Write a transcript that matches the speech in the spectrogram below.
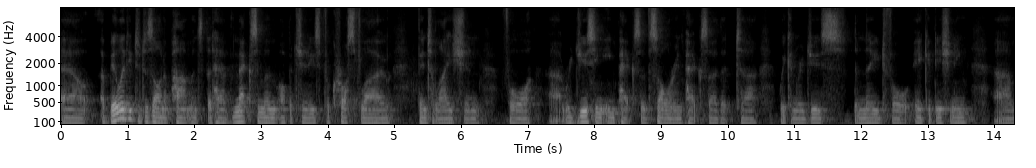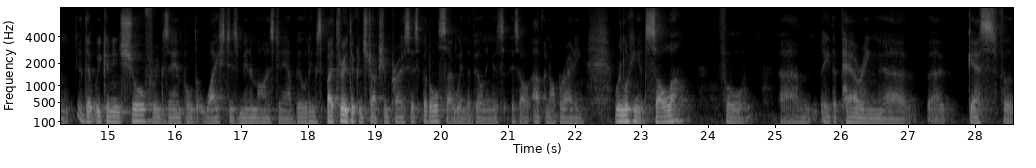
our ability to design apartments that have maximum opportunities for cross flow, ventilation, for uh, reducing impacts of solar impacts so that uh, we can reduce the need for air conditioning, um, that we can ensure, for example, that waste is minimised in our buildings, both through the construction process but also when the building is, is up and operating. We're looking at solar for um, either powering uh, uh, gas for,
